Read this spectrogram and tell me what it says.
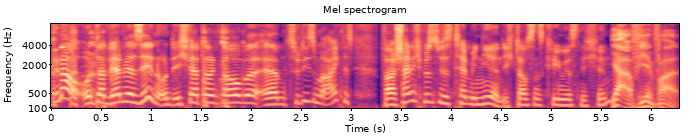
Genau, und dann werden wir sehen. Und ich werde dann, glaube ähm, zu diesem Ereignis, wahrscheinlich müssen wir es terminieren. Ich glaube, sonst kriegen wir es nicht hin. ja, auf jeden Fall.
